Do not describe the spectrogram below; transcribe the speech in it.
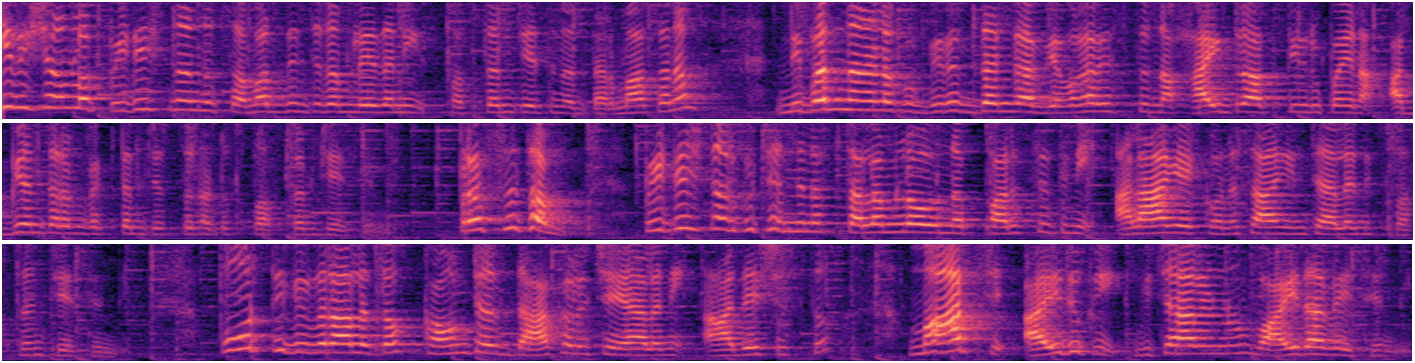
ఈ విషయంలో పిటిషనర్ను సమర్థించడం లేదని స్పష్టం చేసిన ధర్మాసనం నిబంధనలకు విరుద్ధంగా వ్యవహరిస్తున్న హైడ్రా తీరుపైన అభ్యంతరం వ్యక్తం చేస్తున్నట్టు స్పష్టం చేసింది. ప్రస్తుతం పిటిషనర్కు చెందిన స్థలంలో ఉన్న పరిస్థితిని అలాగే కొనసాగించాలని స్పష్టం చేసింది. పూర్తి వివరాలతో కౌంటర్ దాఖలు చేయాలని ఆదేశిస్తూ మార్చి ఐదుకి విచారణను వాయిదా వేసింది.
